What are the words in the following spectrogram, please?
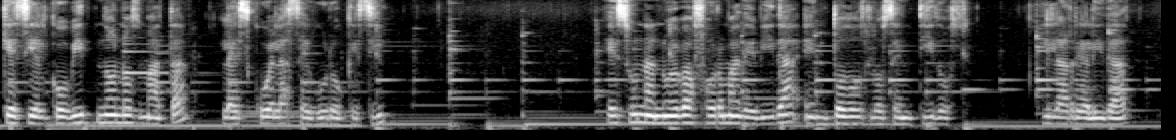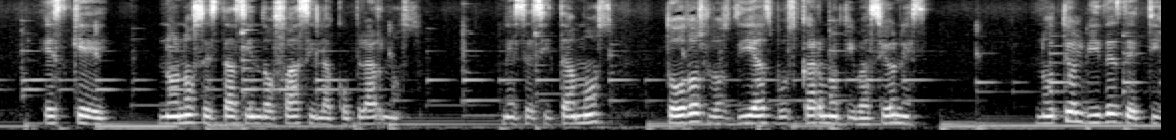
Que si el COVID no nos mata, la escuela seguro que sí. Es una nueva forma de vida en todos los sentidos. Y la realidad es que no nos está haciendo fácil acoplarnos. Necesitamos todos los días buscar motivaciones. No te olvides de ti.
